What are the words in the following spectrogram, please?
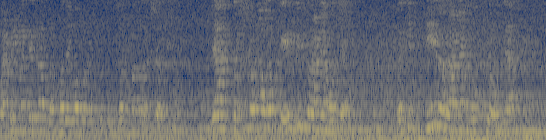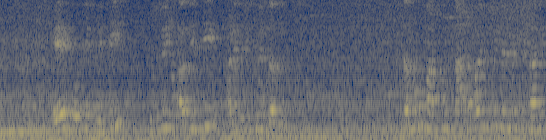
पाठीमागेचा ब्रह्मदेवापर्यंत तुमच्या मला लक्षात येईल. त्या कश्यपाला तेहतीस राण्या होत्या. पैकी तीन राण्या मुख्य होत्या. एक होती दिती दुसरी अदिती आणि तिसरी धनु धनुपासून दानवांची निर्मिती झाली.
